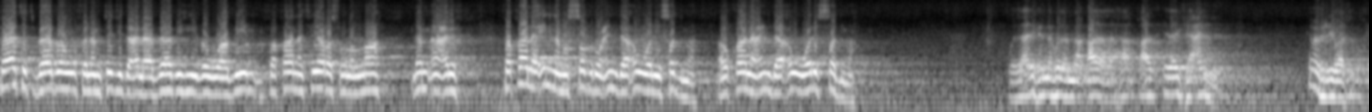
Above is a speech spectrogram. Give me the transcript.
فاتت بابه فلم تجد على بابه بوابين فقالت يا رسول الله لم أعرف. فقال إنما الصبر عند أول صدمة أو قال عند أول الصدمة. وذلك أنه لما قال لها قال إليك عني كما في الرواية الأخرى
